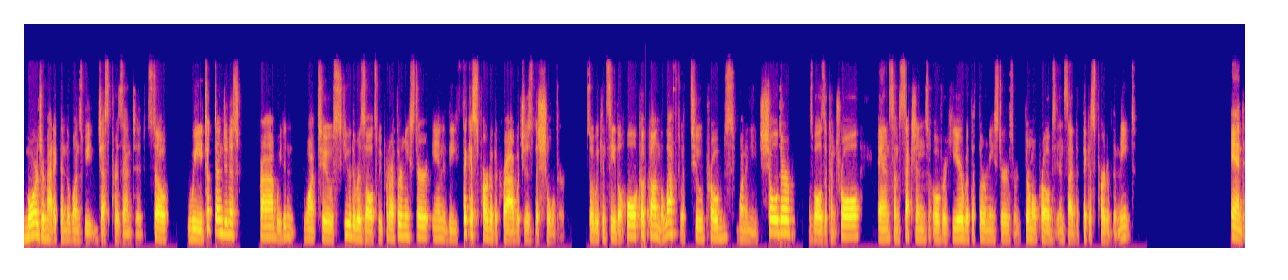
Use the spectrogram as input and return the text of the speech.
more dramatic than the ones we just presented. So we took Dungeness crab, we didn't want to skew the results. We put our thermistor in the thickest part of the crab, which is the shoulder. So we can see the whole cook on the left with two probes, one in each shoulder, as well as a control, and some sections over here with the thermistors or thermal probes inside the thickest part of the meat. And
